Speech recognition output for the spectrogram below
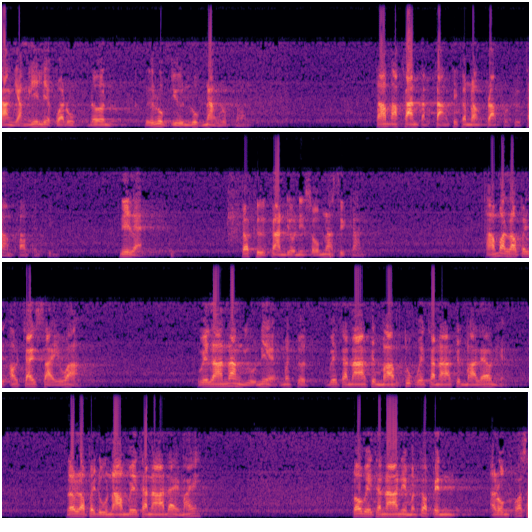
ทางอย่างนี้เรียกว่ารูปเดิน หรือรูปยืนรูปนั่งรูปนอน ตามอาการต่างๆ ที่กำลังปรากฏอยู่ตามความเป็นจริง นี่แหละ ก็คือการโยนิโสมนสิการ ถามว่าเราไปเอาใจใส่ว่า เวลานั่งอยู่เนี่ย มันเกิดเวทนาขึ้นมาทุกเวทนาขึ้นมาแล้วเนี่ย แล้วเราไปดูนามเวทนาได้ไหมเพราะเวทนาเนี่ยมันก็เป็นอารมณ์ของส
